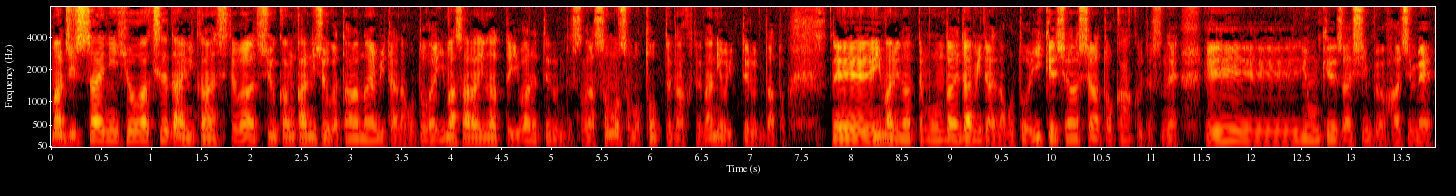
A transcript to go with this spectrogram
まあ、実際に氷河期世代に関しては中間管理職が足らないみたいなことが今更になって言われてるんですがそもそも取ってなくて何を言ってるんだと、えー、今になって問題だみたいなことをイケシャーシャーと書くですね、えー、日本経済新聞をはじめ、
